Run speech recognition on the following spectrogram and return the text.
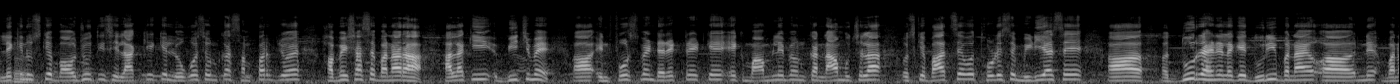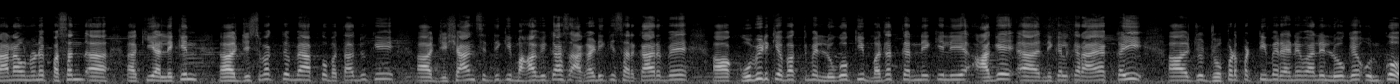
लेकिन उसके बावजूद इस इलाके के लोगों से उनका संपर्क जो है हमेशा से बना रहा। हालाँकि बीच में इन्फोर्समेंट डायरेक्टरेट के एक मामले में उनका नाम उछला उसके बाद से वो थोड़े से मीडिया से आ, दूर रहने लगे दूरी बनाए बनाना उन्होंने पसंद आ, आ, किया। लेकिन आ, जिस वक्त मैं आपको बता दूँ कि जिशान सिद्दीकी महाविकास आघाड़ी की सरकार में कोविड के वक्त में लोगों की मदद करने के लिए आगे निकल कर आया। कई जो झोपड़पट्टी में रहने वाले लोग हैं उनको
